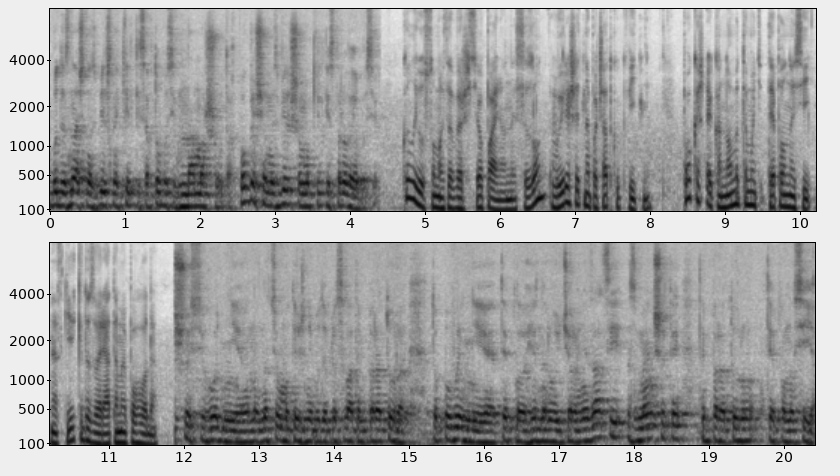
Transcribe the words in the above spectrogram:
Буде значно збільшена кількість автобусів на маршрутах. Поки що ми збільшуємо кількість тролейбусів. Коли у Сумах завершиться опалювальний сезон, вирішать на початку квітня. Поки ж економитимуть теплоносій, наскільки дозволятиме погода. Якщо сьогодні на- цьому тижні буде плюсова температура, то повинні теплогенеруючі організації зменшити температуру теплоносія.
